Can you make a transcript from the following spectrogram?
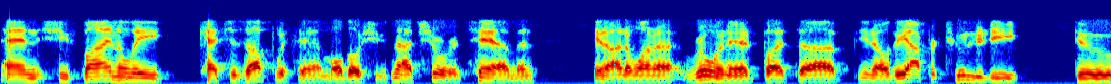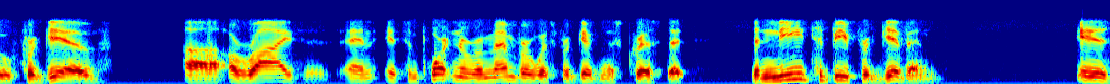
And she finally catches up with him, although she's not sure it's him. And you know, I don't want to ruin it, but uh, you know, the opportunity to forgive uh, arises, and it's important to remember with forgiveness, Chris, that the need to be forgiven is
